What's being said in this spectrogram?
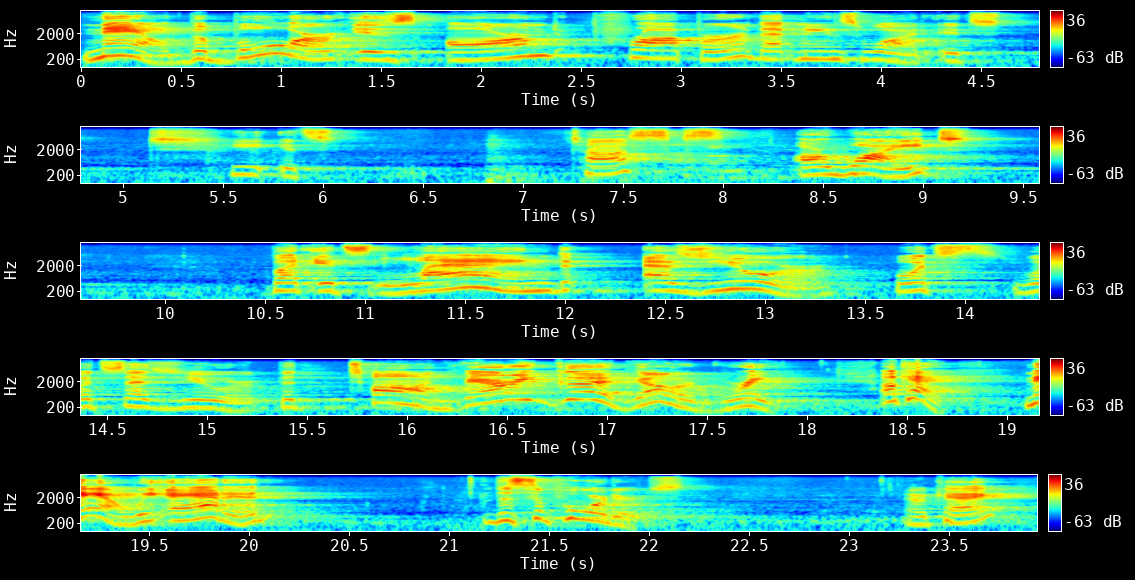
Now, the boar is armed proper, that means what? Its, its tusks are white, but it's langed azure. What's, what's azure? The tongue. Very good. Y'all are great. Okay, now we added the supporters. Okay?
